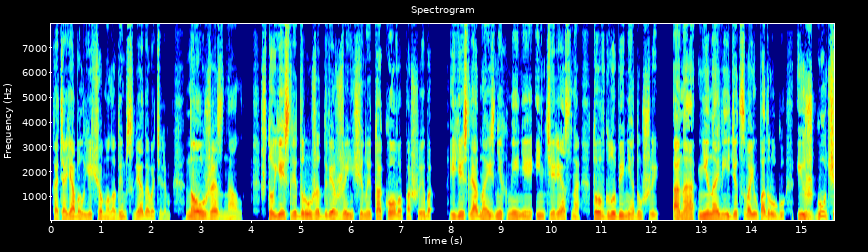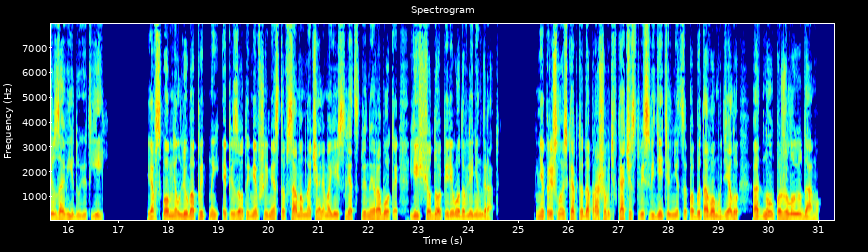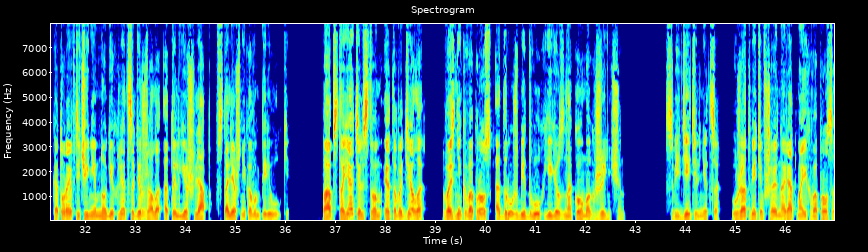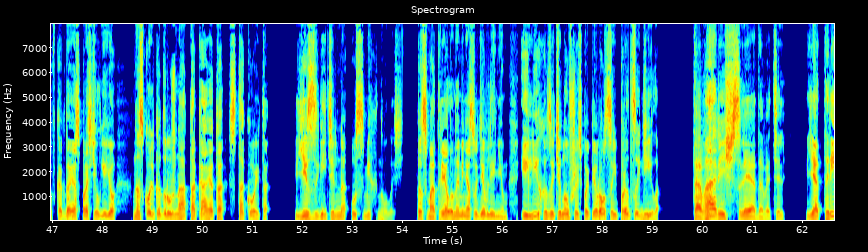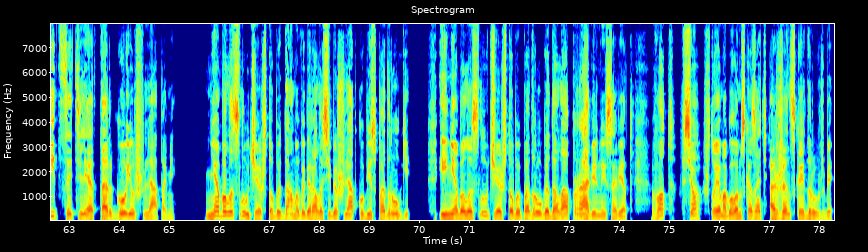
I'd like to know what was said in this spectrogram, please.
хотя я был еще молодым следователем, но уже знал, что если дружат две женщины такого пошиба, и если одна из них менее интересна, то в глубине души она ненавидит свою подругу и жгуче завидует ей. Я вспомнил любопытный эпизод, имевший место в самом начале моей следственной работы, еще до перевода в Ленинград. Мне пришлось как-то допрашивать в качестве свидетельницы по бытовому делу одну пожилую даму, которая в течение многих лет содержала ателье шляп в Столешниковом переулке. По обстоятельствам этого дела возник вопрос о дружбе двух ее знакомых женщин. Свидетельница, уже ответившая на ряд моих вопросов, когда я спросил ее, насколько дружна такая-то с такой-то, язвительно усмехнулась, посмотрела на меня с удивлением и, лихо затянувшись папиросой, процедила. «Товарищ следователь, я тридцать лет торгую шляпами. Не было случая, чтобы дама выбирала себе шляпку без подруги. И не было случая, чтобы подруга дала правильный совет. Вот все, что я могу вам сказать о женской дружбе.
